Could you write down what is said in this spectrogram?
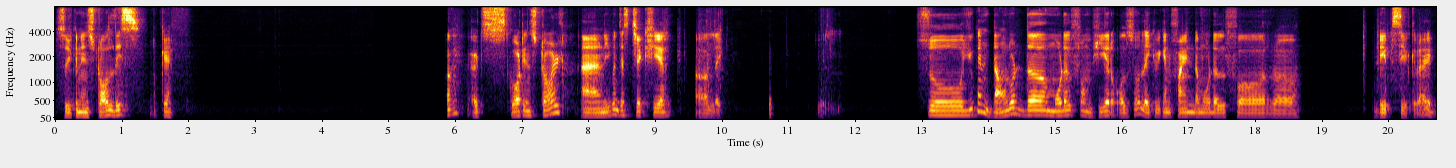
So you can install this. Okay. Okay it's got installed. And you can just check here uh, like so you can download the model from here also. Like we can find the model for uh, deepseek right?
